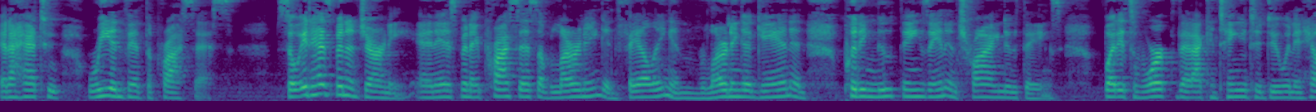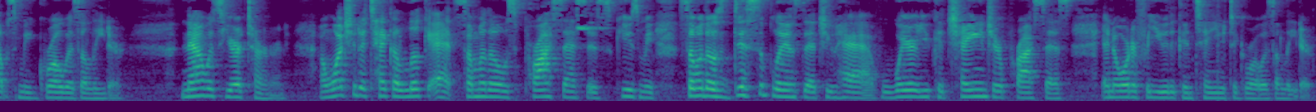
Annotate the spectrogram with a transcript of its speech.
and I had to reinvent the process. So it has been a journey and it's been a process of learning and failing and learning again and putting new things in and trying new things. But it's work that I continue to do and it helps me grow as a leader. Now it's your turn. I want you to take a look at some of those processes, excuse me, some of those disciplines that you have where you could change your process in order for you to continue to grow as a leader.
